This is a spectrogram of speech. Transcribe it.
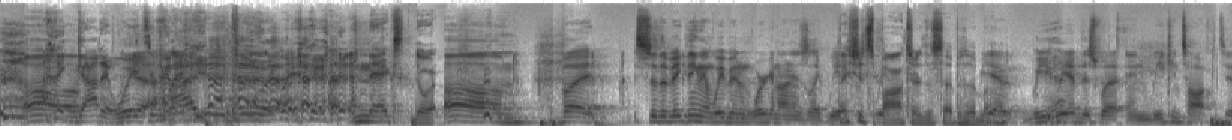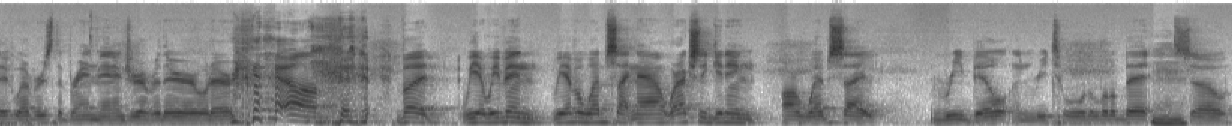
I got it way too high. next door. um, but so the big thing that we've been working on is like we they have, should we- sponsor this episode. by Yeah, way. we, we have this web, and we can talk to whoever's the brand manager over there or whatever. um, but we, yeah, we've been we have a website now. We're actually getting our website rebuilt and retooled a little bit, Mm-hmm. so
